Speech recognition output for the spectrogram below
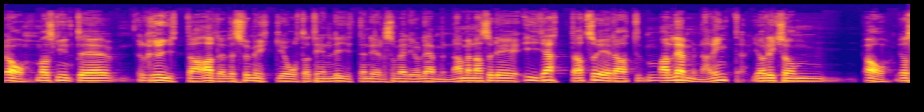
ja, man ska ju inte ryta alldeles för mycket åt att det är en liten del som väljer att lämna. Men alltså det, i hjärtat så är det att man lämnar inte. Jag liksom, ja, jag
